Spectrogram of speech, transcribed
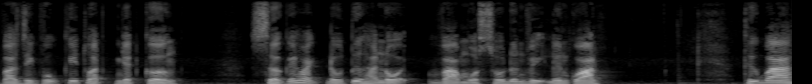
và dịch vụ kỹ thuật Nhật Cường, Sở Kế hoạch Đầu tư Hà Nội và một số đơn vị liên quan. Thứ ba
